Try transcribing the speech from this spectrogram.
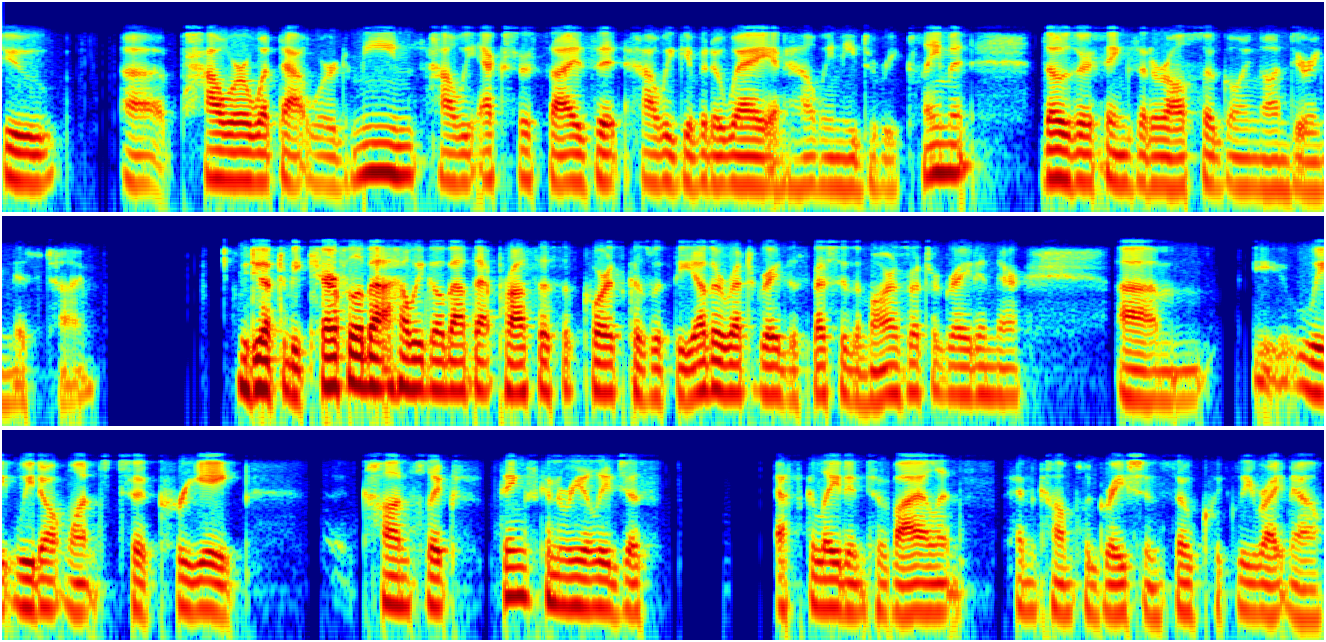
to uh, power, what that word means, how we exercise it, how we give it away, and how we need to reclaim it. Those are things that are also going on during this time. We do have to be careful about how we go about that process, of course, because with the other retrogrades, especially the Mars retrograde in there, um, we we don't want to create conflicts, things can really just escalate into violence and conflagration so quickly right now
